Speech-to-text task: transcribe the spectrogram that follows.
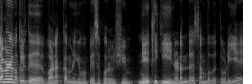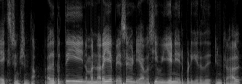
தமிழ மக்களுக்கு வணக்கம். இன்னைக்கு நம்ம பேச போகிற விஷயம் நேத்திக்கு நடந்த சம்பவத்தோடைய எக்ஸ்டென்ஷன் தான். அதை பற்றி நம்ம நிறைய பேச வேண்டிய அவசியம் ஏன் ஏற்படுகிறது என்றால்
